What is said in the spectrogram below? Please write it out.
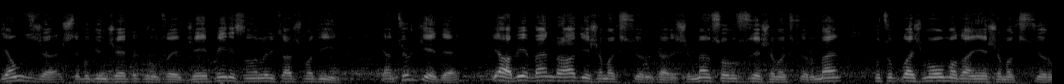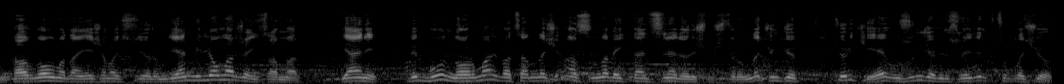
yalnızca işte bugün CHP kurultayı, CHP ile sınırlı bir tartışma değil. Yani Türkiye'de ya abi ben rahat yaşamak istiyorum kardeşim, ben sorunsuz yaşamak istiyorum, ben kutuplaşma olmadan yaşamak istiyorum, kavga olmadan yaşamak istiyorum diyen milyonlarca insan var. Yani ve bu normal vatandaşın aslında beklentisine dönüşmüş durumda. Çünkü Türkiye uzunca bir süredir kutuplaşıyor.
